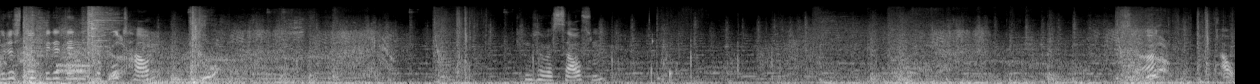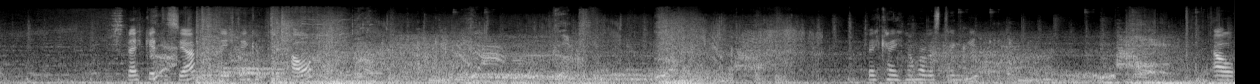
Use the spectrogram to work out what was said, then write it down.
Würdest du bitte den kaputt hauen? Ich muss aber saufen. Vielleicht geht es ja, ich den kaputt hau. Vielleicht kann ich nochmal was trinken. Au.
